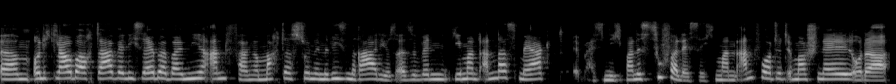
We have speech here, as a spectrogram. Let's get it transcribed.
Ähm, und ich glaube auch da, wenn ich selber bei mir anfange, macht das schon einen riesen Radius. Also wenn jemand anders merkt, äh, weiß nicht, man ist zuverlässig, man antwortet immer schnell oder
